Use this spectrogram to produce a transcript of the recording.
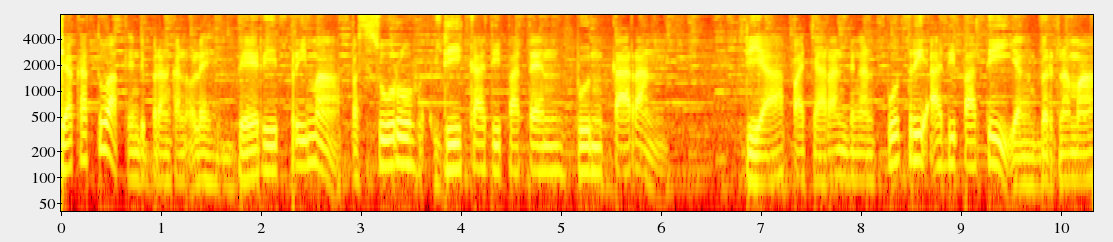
Jaka Tuak yang diperankan oleh Berry Prima, pesuruh di Kadipaten Buntaran. Dia pacaran dengan putri Adipati yang bernama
